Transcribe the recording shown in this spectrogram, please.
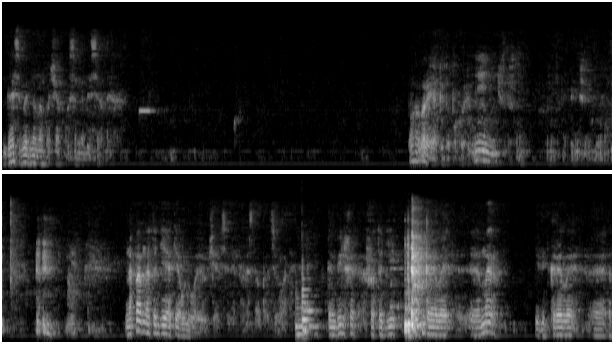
Десь видно на початку 70-х. Поговори, я піду. Ні, ні, нічого страшного. Було. Напевне, тоді, як я у Львові вчився, він перестав працювати. Тим більше, що тоді відкрили е, мир і відкрили е,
